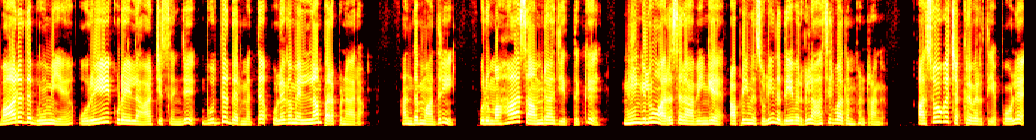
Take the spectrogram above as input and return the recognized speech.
பாரத பூமியை ஒரே குடையில ஆட்சி செஞ்சு புத்த தர்மத்தை உலகமெல்லாம் பரப்புனாராம். அந்த மாதிரி ஒரு மகா சாம்ராஜ்யத்துக்கு நீங்களும் அரசராவீங்க அப்படின்னு சொல்லி இந்த தேவர்கள் ஆசீர்வாதம் பண்றாங்க. அசோக சக்கரவர்த்தியை போல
